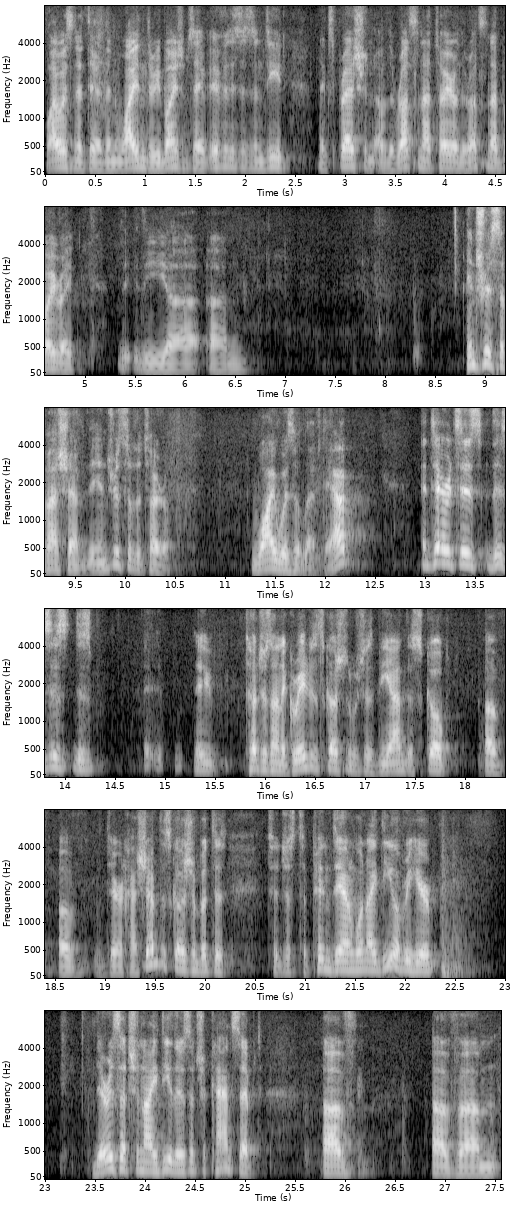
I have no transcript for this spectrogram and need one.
Why wasn't it there? Then why didn't the Rebbeinu say, if this is indeed an expression of the Ratzon Torah, the Ratzon Boire, the, the uh, um, interest of Hashem, the interest of the Torah, why was it left out? And Teretz says this is this. It touches on a greater discussion which is beyond the scope of of the Derech Hashem discussion, but to, to just to pin down one idea over here, there is such an idea, there's such a concept of of um,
